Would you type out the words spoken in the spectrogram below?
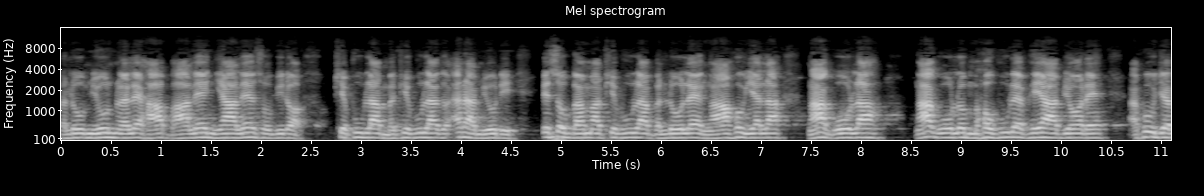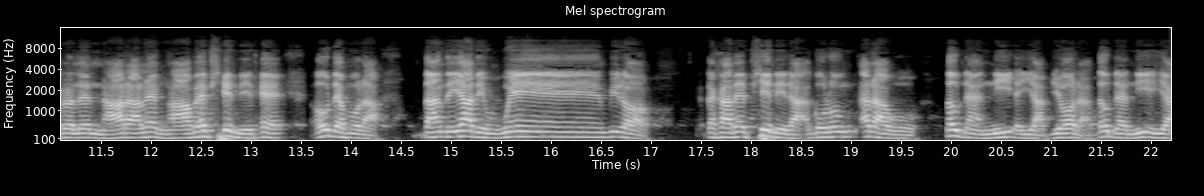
ဘလို့မျိုးနွယ်လဲဟာဘာလဲညာလဲဆိုပြီးတော့ဖြစ်ဘူးလားမဖြစ်ဘူးလားဆိုအဲ့ဒါမျိုးတွေပစ္စုပန်မှာဖြစ်ဘူးလားဘလို့လဲငါဟုတ်ရလားငါကိုလားငါကိုလို့မဟုတ်ဘူးလဲဖះပြောတယ်အခုကျတော့လဲနာတာလဲငါပဲဖြစ်နေတယ်ဟုတ်တယ်မို့လားတန်တရားတွေဝင်ပြီးတော့တခါတည်းဖြစ်နေတာအကုန်လုံးအဲ့ဒါကိုတုတ်တန်နီးအရာပြောတာတုတ်တန်နီးအရာ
